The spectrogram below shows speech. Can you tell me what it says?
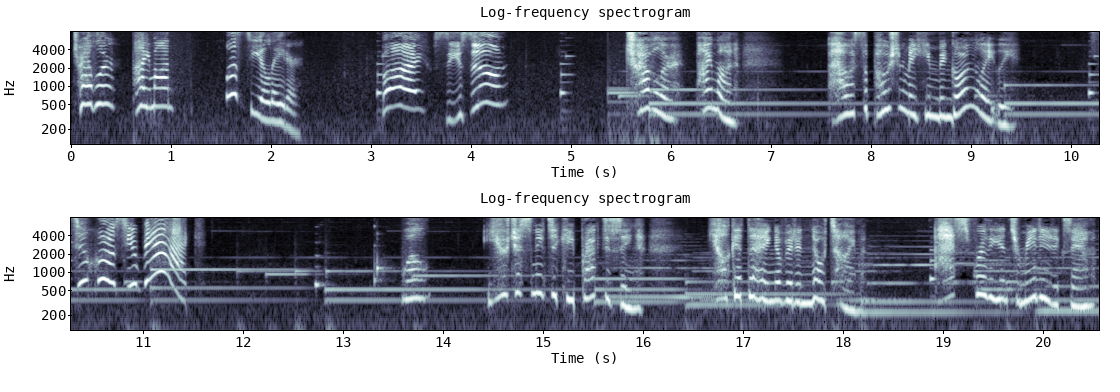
Traveler, Paimon, we'll see you later. Bye! See you soon! Traveler, Paimon, how has the potion making been going lately? Sucrose, you're back! Well, you just need to keep practicing. You'll get the hang of it in no time. As for the intermediate exam,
